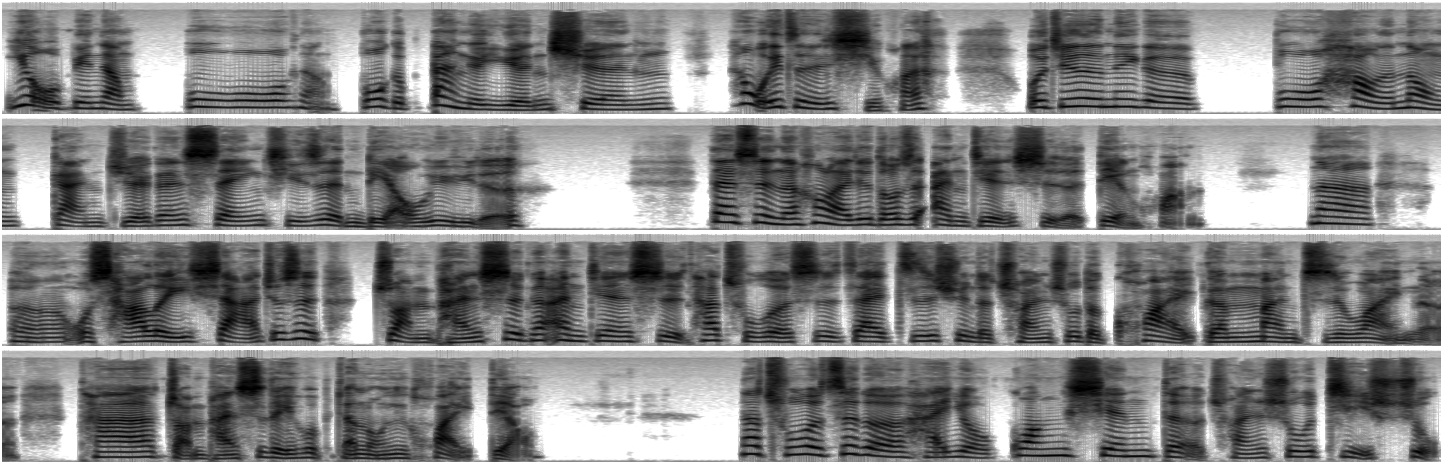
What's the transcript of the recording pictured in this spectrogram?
右边这样拨，这样拨个半个圆圈。那我一直很喜欢，我觉得那个拨号的那种感觉跟声音其实很疗愈的。但是呢，后来就都是按键式的电话。那，嗯、呃，我查了一下，就是转盘式跟按键式，它除了是在资讯的传输的快跟慢之外呢，它转盘式的也会比较容易坏掉。那除了这个，还有光纤的传输技术，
